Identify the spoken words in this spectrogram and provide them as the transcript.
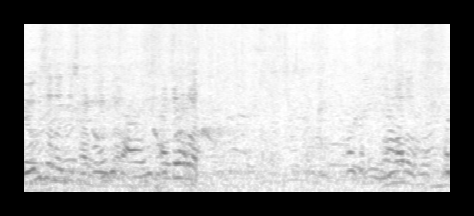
여기서는 이제 잘 보인다. 이쪽으로 와. 엄마도 그-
